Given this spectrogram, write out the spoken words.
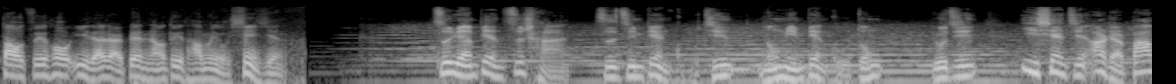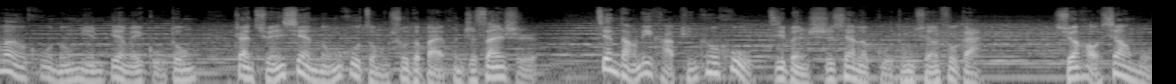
到最后一点点变成对他们有信心。资源变资产，资金变股金，农民变股东。如今，易县近二点八万户农民变为股东，占全县农户总数的百分之三十。建档立卡贫困户基本实现了股东全覆盖。选好项目，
